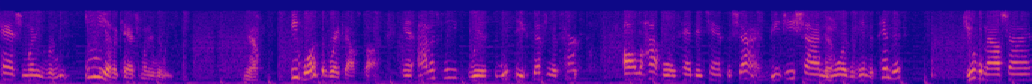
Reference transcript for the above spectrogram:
Cash Money release, any other Cash Money release. Yeah. He was a breakout star. And honestly, with with the exception of Turk, all the Hot Boys had their chance to shine. BG shined Yeah. more as an independent. Juvenile shined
